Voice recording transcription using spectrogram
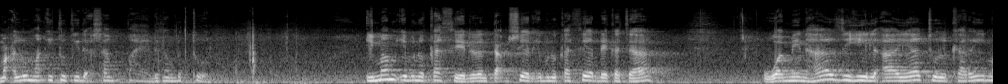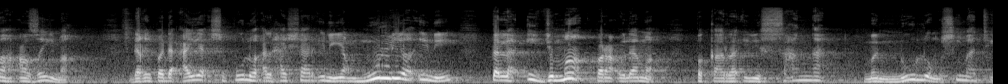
maklumat itu tidak sampai dengan betul Imam Ibn Kathir dalam tafsir Ibn Kathir dia kata wa min hazihi al-ayatul karimah azimah. Daripada ayat 10 al-hasyar ini yang mulia ini telah ijma' para ulama. Perkara ini sangat menolong si mati.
